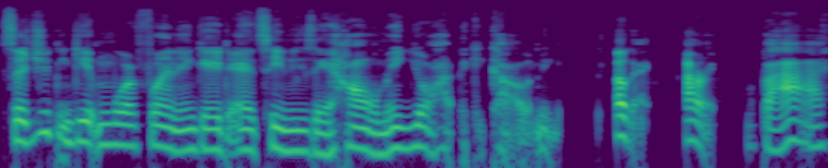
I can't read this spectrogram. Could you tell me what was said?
so that you can get more fun and engaging activities at home and you don't have to keep calling me. Okay all right bye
